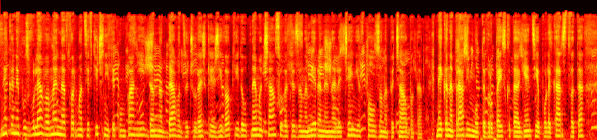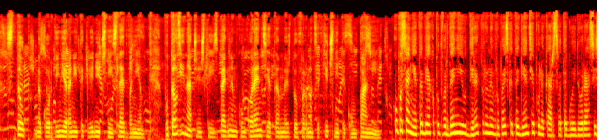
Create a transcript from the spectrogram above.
Нека не позволяваме на фармацевтичните компании да наддават за човешкия живот и да отнемат шансовете за намиране на лечение в полза на печалбата. Нека направим от Европейската агенция по лекарствата стълб на координираните клинични изследвания. По този начин ще избегнем конкуренцията между фармацевтичните компании. Опасенията бяха потвърдени и от директора на Европейската агенция по лекарствата Гуидо Раси.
